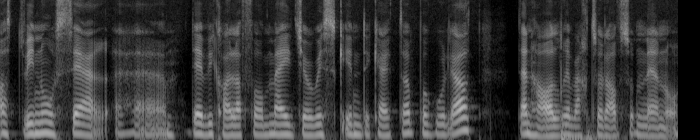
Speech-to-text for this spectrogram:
At vi nå ser eh, det vi kaller for major risk indicator på Goliat. Den har aldri vært så lav som den er nå.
